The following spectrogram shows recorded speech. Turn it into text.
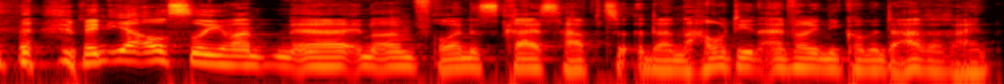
wenn ihr auch so jemanden äh, in eurem Freundeskreis habt, dann haut ihn einfach in die Kommentare rein.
